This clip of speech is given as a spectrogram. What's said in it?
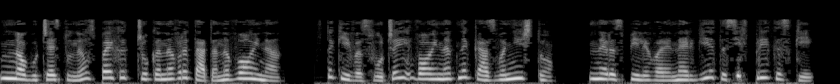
Много често неуспехът чука на вратата на война. В такива случаи войнат не казва нищо. Не разпилява енергията си в приказки,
